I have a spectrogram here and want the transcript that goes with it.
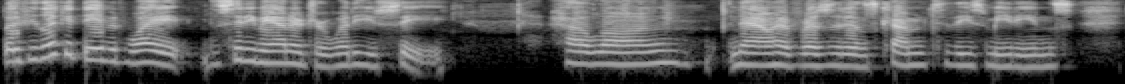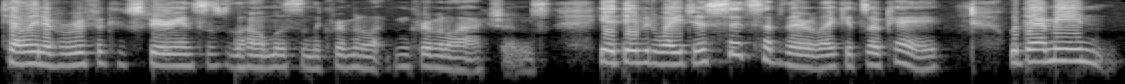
But if you look at David White, the city manager, what do you see? How long now have residents come to these meetings telling of horrific experiences with the homeless and the criminal and criminal actions? Yet David White just sits up there like it's okay. Would that mean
